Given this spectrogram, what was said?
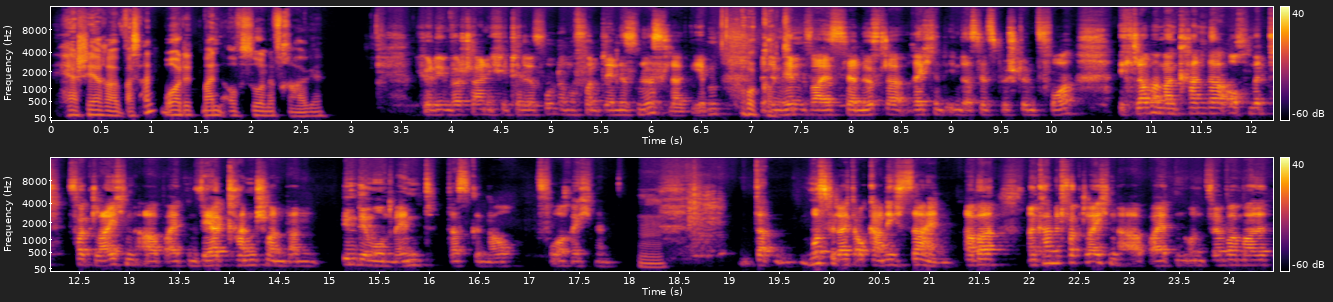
Herr Scherer, was antwortet man auf so eine Frage? Ich würde ihm wahrscheinlich die Telefonnummer von Dennis Nössler geben, oh mit dem Hinweis, Herr Nössler rechnet Ihnen das jetzt bestimmt vor. Ich glaube, man kann da auch mit Vergleichen arbeiten. Wer kann schon dann in dem Moment das genau vorrechnen? Hm. Da muss vielleicht auch gar nicht sein. Aber man kann mit Vergleichen arbeiten. Und wenn wir mal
